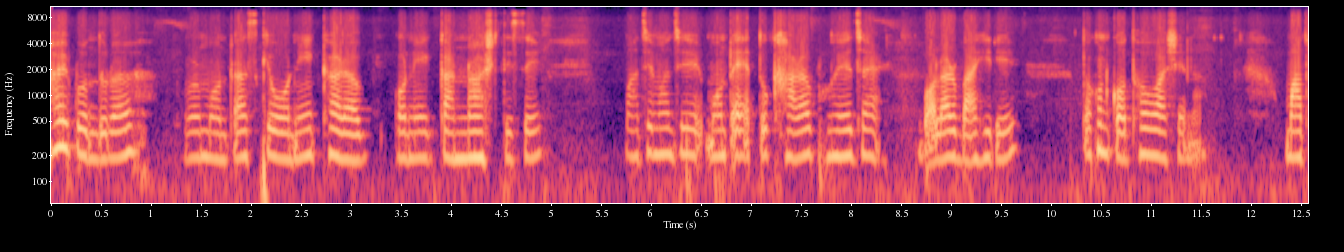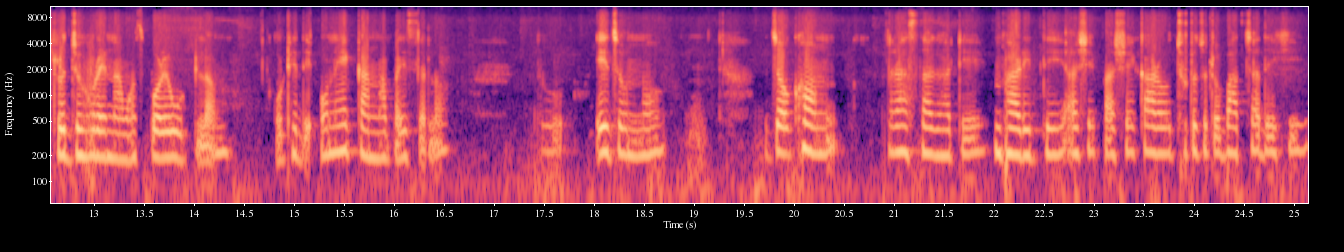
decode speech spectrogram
হাই বন্ধুরা, আমার মনটা আজকে অনেক খারাপ, অনেক কান্না আসতেছে। মাঝে মাঝে মনটা এত খারাপ হয়ে যায় বলার বাহিরে, তখন কথাও আসে না। মাত্র জোহরে নামাজ পড়ে উঠলাম, উঠে দিয়ে অনেক কান্না পাইছিল। তো এই জন্য যখন রাস্তাঘাটে, বাড়িতে, আশেপাশে কারও ছোট ছোট বাচ্চা দেখি,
